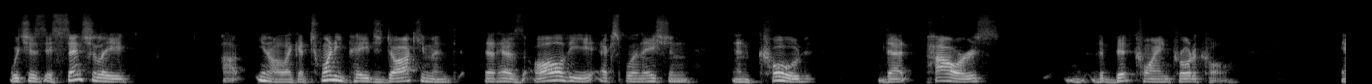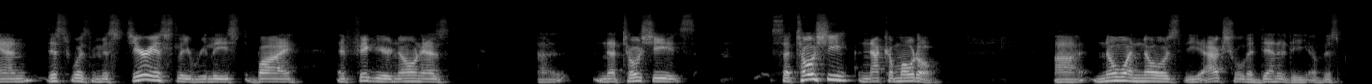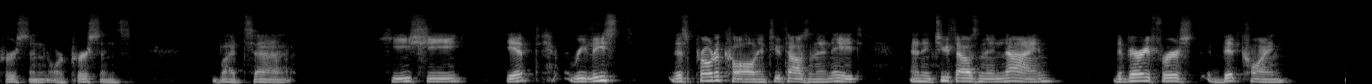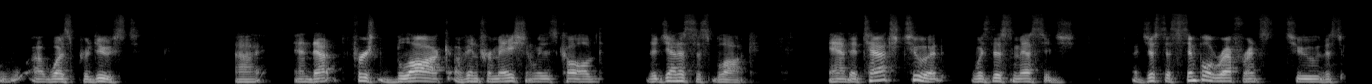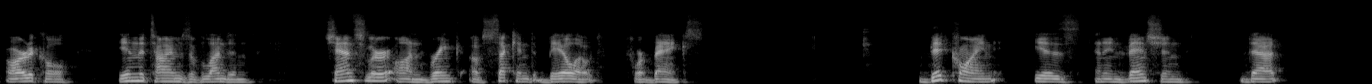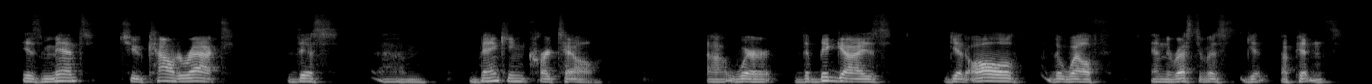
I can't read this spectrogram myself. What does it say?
which is essentially, uh, you know, like a 20 page document that has all the explanation and code that powers the Bitcoin protocol. And this was mysteriously released by a figure known as uh, Natoshi, Satoshi Nakamoto. Uh, no one knows the actual identity of this person or persons, but uh, he, she, it released this protocol in 2008. And in 2009, the very first Bitcoin uh, was produced. Uh, and that first block of information was called the Genesis block. And attached to it was this message, uh, just a simple reference to this article in the Times of London, Chancellor on brink of second bailout for banks. Bitcoin is an invention that is meant to counteract this um, banking cartel uh, where the big guys get all the wealth and the rest of us get a pittance.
